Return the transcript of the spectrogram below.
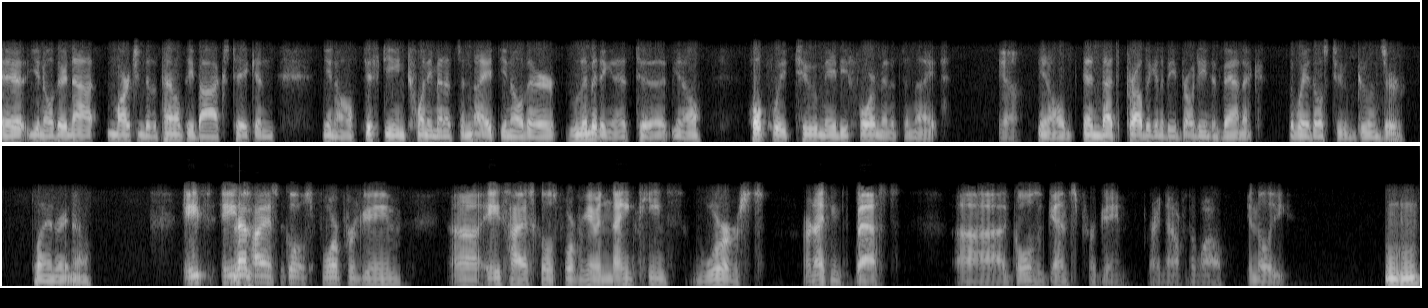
uh, you know, they're not marching to the penalty box taking you know 15 20 minutes a night you know they're limiting it to you know hopefully two maybe four minutes a night yeah you know and that's probably going to be Brodin and Vanek the way those two goons are playing right now. Eighth, eighth highest goals for per game, uh, eighth highest goals for per game, and nineteenth worst or nineteenth best uh, goals against per game right now for the Wild in the league. Mm-hmm.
